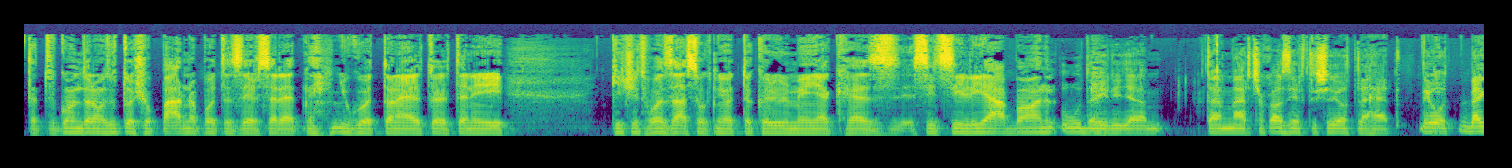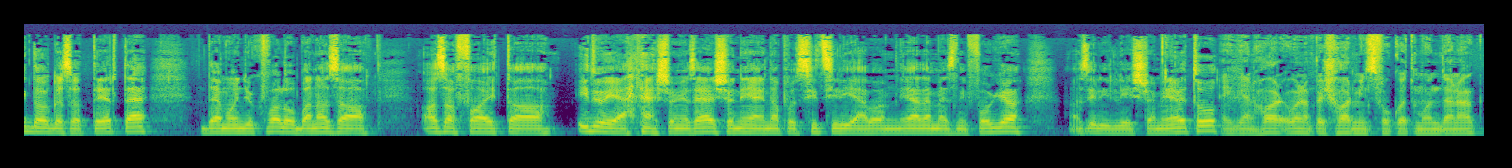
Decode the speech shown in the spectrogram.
tehát gondolom az utolsó pár napot azért szeretné nyugodtan eltölteni, kicsit hozzászokni ott a körülményekhez Szicíliában. Ú, de irigyelem már csak azért is, hogy ott lehet. Jó, megdolgozott érte, de mondjuk valóban az a, az a fajta időjárás, ami az első néhány napot Szicíliában jellemezni fogja, az irigylésre méltó. Igen, holnap is 30 fokot mondanak.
